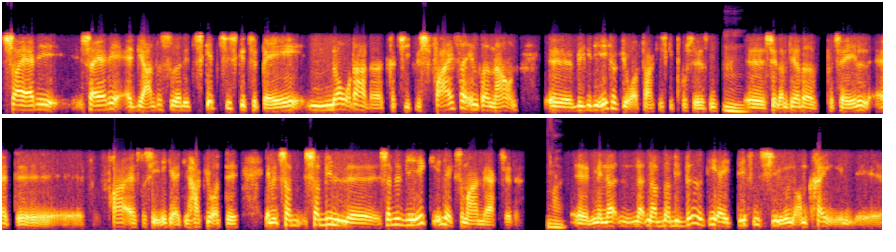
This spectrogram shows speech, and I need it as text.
så er, det, så er det, at vi andre sidder lidt skeptiske tilbage, når der har været kritik. Hvis Pfizer ændrede navn, øh, hvilket de ikke har gjort faktisk i processen, mm. øh, selvom det har været på tale at øh, fra AstraZeneca, at de har gjort det, jamen så, så, vil, øh, så vil vi ikke lægge så meget mærke til det. Nej. Øh, men når, når, når vi ved, at de er i defensiven omkring øh,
